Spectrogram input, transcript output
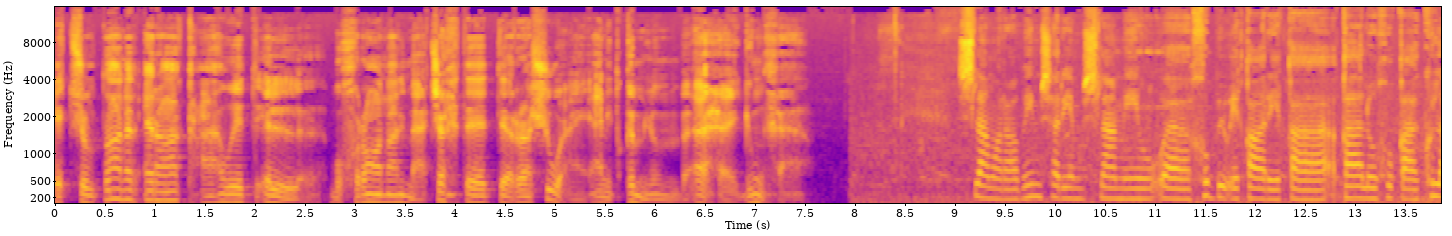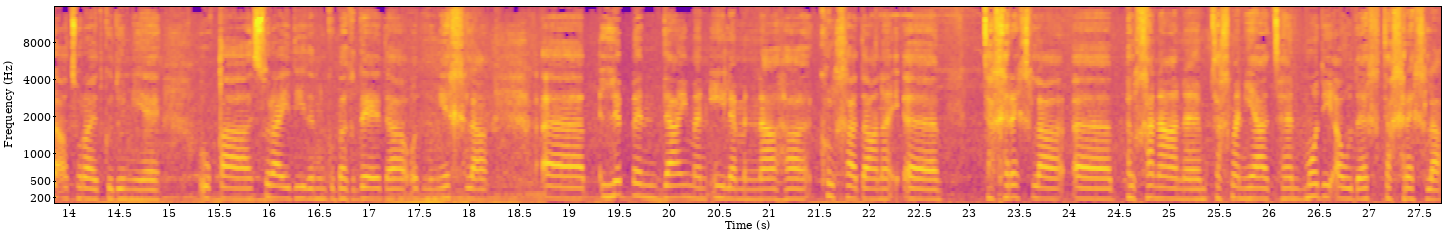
إت سلطان العراق عاوت البخرانة الماتشختت راشوعة يعني تقملم بآها جنخا. شلام رابي مشاريم شلامي وخبي وإقاري قا قالوا خوقا كل أطرايد قدنية وقا سراي ديدن بغدادة ودمن يخلا. آه لبن دايما إلى مناها كل خدانة آه تخرخلا آه بالخنانة تخمنياتهن مودي أودخ تخرخلا.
